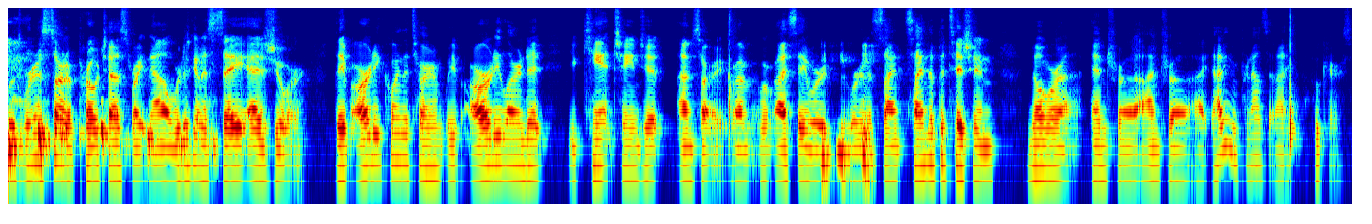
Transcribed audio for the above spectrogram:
we're going to start a protest right now. We're just going to say Azure. They've already coined the term. We've already learned it. You can't change it. I'm sorry. I say we're we're going to sign sign the petition. No more Entra, Entra. I, I don't even pronounce it. I, who cares?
